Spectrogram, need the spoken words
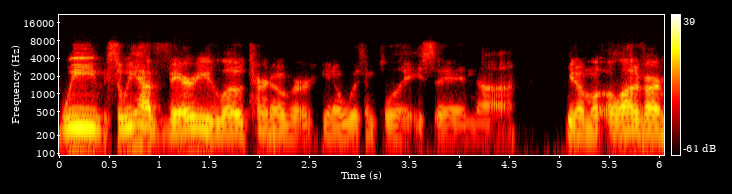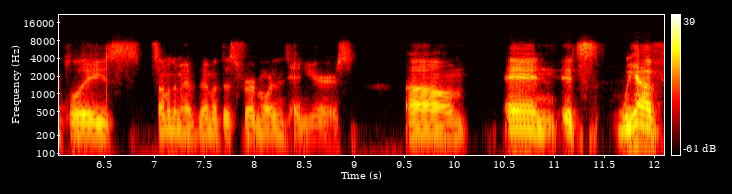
we, so we have very low turnover, you know, with employees. And, uh, you know, a lot of our employees, some of them have been with us for more than 10 years. Um, and it's, we have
